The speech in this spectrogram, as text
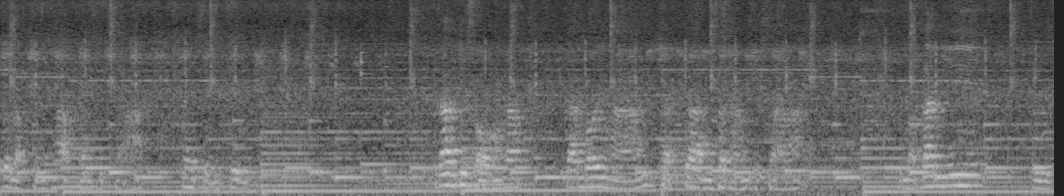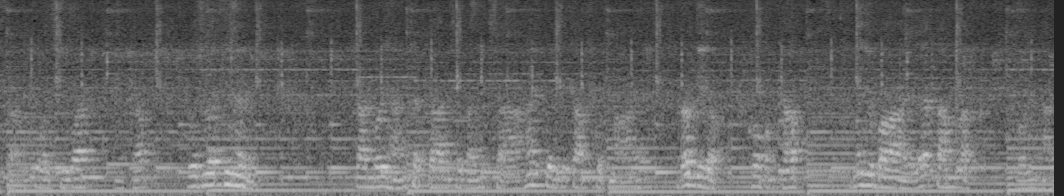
กระดับคุณภาพการศึกษาให้สูงขึ้น ด้านที่สองครับการบริหารจัดการสถานศึกษาสำหรับด้านนี้คือสามตัวชี้วัดนะครับตัวชี้วัดที่หนึ่งการบริหารจัดการสถานศึกษาให้เป็นไปตามกฎหมาย ระเบียบข้อบังคับ นโยบายและตามหลักบริหาร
